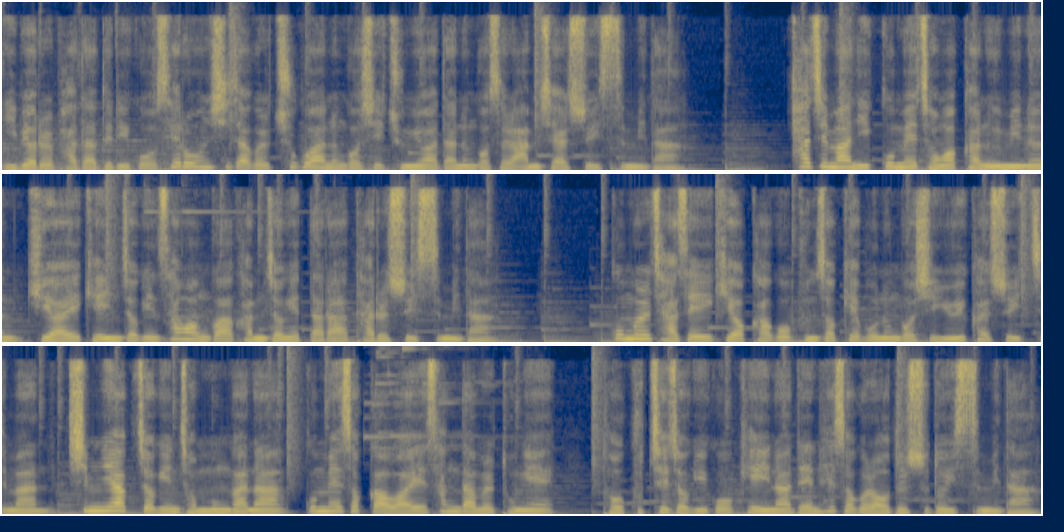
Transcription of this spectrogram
이별을 받아들이고 새로운 시작을 추구하는 것이 중요하다는 것을 암시할 수 있습니다. 하지만 이 꿈의 정확한 의미는 귀하의 개인적인 상황과 감정에 따라 다를 수 있습니다. 꿈을 자세히 기억하고 분석해 보는 것이 유익할 수 있지만 심리학적인 전문가나 꿈 해석가와의 상담을 통해 더 구체적이고 개인화된 해석을 얻을 수도 있습니다.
